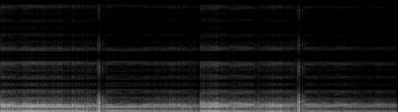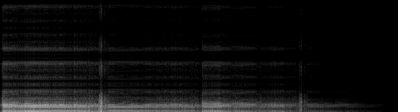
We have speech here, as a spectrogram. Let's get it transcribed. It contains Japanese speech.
you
